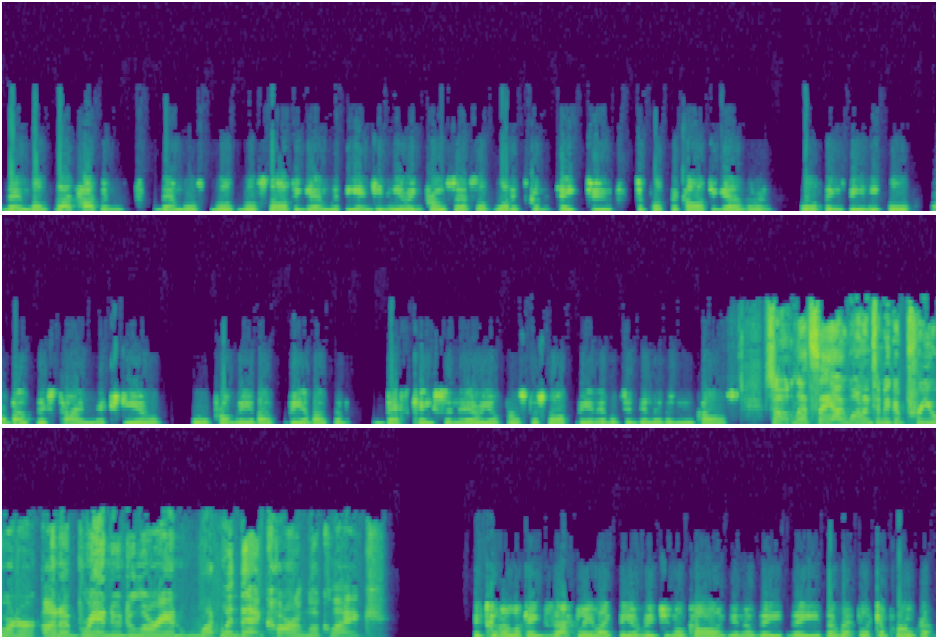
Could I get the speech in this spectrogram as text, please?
Then once that happens, then we'll, we'll, we'll start again with the engineering process of what it's going to take to, to put the car together. And all things being equal, about this time next year will, will probably about be about the best case scenario for us to start being able to deliver new cars. So let's say I wanted to make a pre-order on a brand new DeLorean. What would that car look like? It's going to look exactly like the original car. You know, the, the, the replica program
